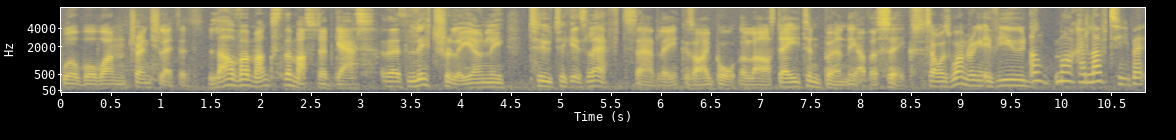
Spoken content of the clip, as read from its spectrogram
World War One trench letters. Love amongst the mustard gas. There's literally only two tickets left, sadly. Because I bought the last eight and burnt the other six. So I was wondering if you'd. Oh, Mark, I'd love to, but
